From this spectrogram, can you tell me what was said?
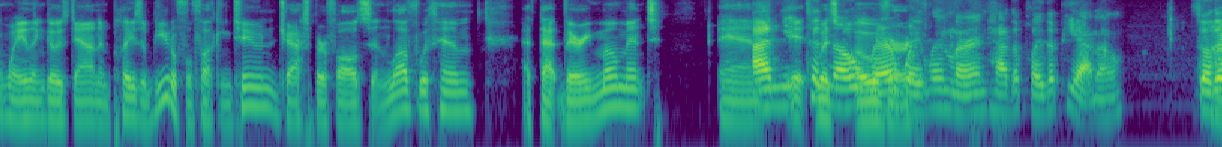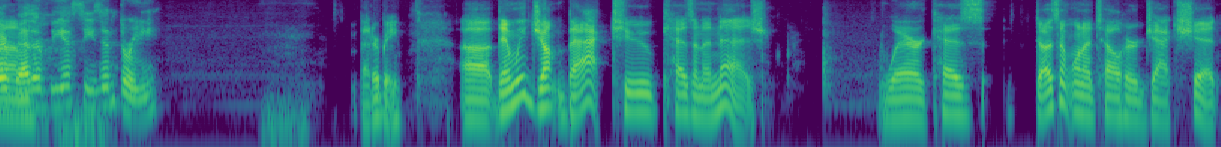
Wylan goes down and plays a beautiful fucking tune. Jesper falls in love with him at that very moment. And I need it to was know over. where Wylan learned how to play the piano. So there Um, better be a season three. Better be. Uh, then we jump back to Kaz and Inej, where Kaz doesn't want to tell her jack shit,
